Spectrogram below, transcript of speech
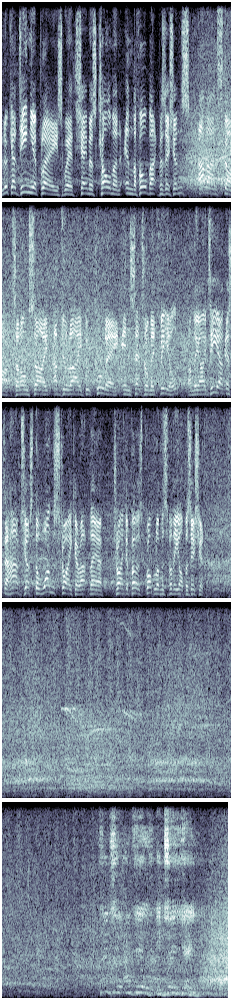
Luca Digne plays with Seamus Coleman in the fullback positions. Allan starts alongside Abdoulaye Doucouré in central midfield. And the idea is to have just the one striker up there trying to pose problems for the opposition. Thank you, Anfield. Enjoy the game.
